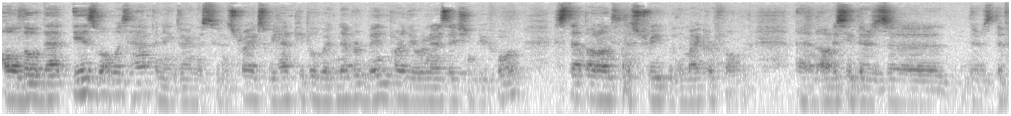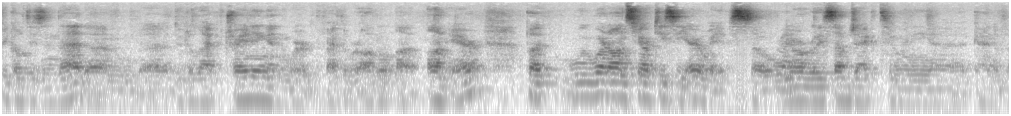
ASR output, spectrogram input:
although that is what was happening during the student strikes. We had people who had never been part of the organization before step out onto the street with a microphone. And obviously there's uh, there's difficulties in that um, uh, due to lack of training and we're, the fact that we're on, on air. But we weren't on CRTC airwaves, so right. we weren't really subject to any uh, kind of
